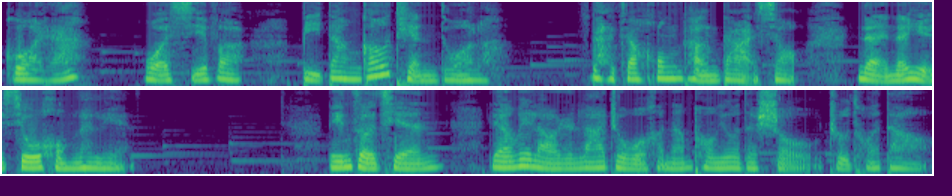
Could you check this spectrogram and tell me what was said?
果然，我媳妇儿比蛋糕甜多了。”大家哄堂大笑，奶奶也羞红了脸。临走前，两位老人拉着我和男朋友的手，嘱托道。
